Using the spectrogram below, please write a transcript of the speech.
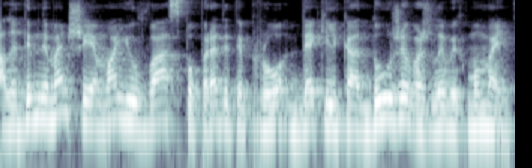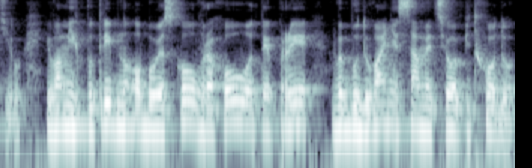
Але тим не менше я маю вас попередити про декілька дуже важливих моментів, і вам їх потрібно обов'язково враховувати при вибудуванні саме цього підходу.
